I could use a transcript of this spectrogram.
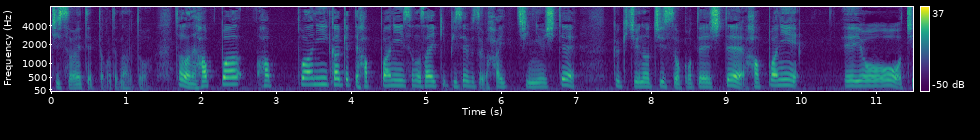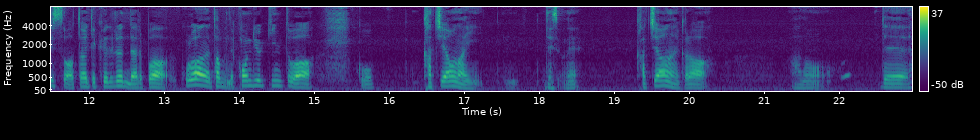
窒素を得てとかってなると。ただね葉っぱ葉っぱにかけて葉っぱにその細菌微生物が入侵入して空気中の窒素を固定して葉っぱに栄養を窒素を与えてくれるんであればこれはね多分ね根粒菌とはこう勝ち合わないんですよね。勝ち合わないからあので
